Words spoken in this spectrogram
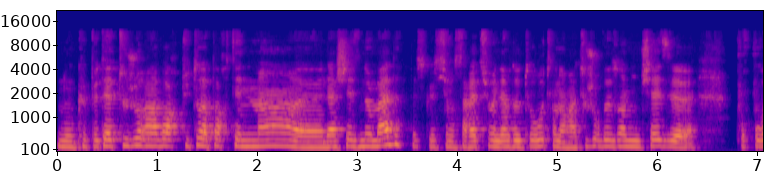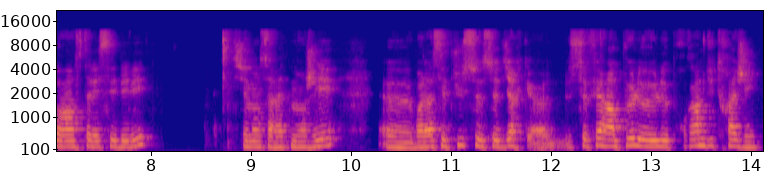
Donc euh, peut-être toujours avoir plutôt à portée de main la chaise nomade, parce que si on s'arrête sur une aire d'autoroute, on aura toujours besoin d'une chaise pour pouvoir installer ses bébés. Si jamais on s'arrête manger, voilà, c'est plus se dire se faire un peu le, le programme du trajet.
